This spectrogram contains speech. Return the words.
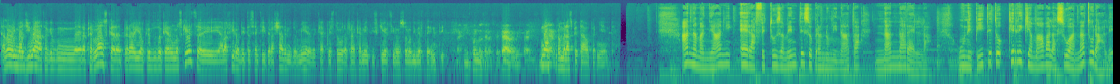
Allora ho immaginato che mm, era per l'Oscar, però io ho creduto che era uno scherzo e alla fine ho detto sentite lasciatemi dormire perché a quest'ora francamente i scherzi non sono divertenti. Ma in fondo se l'aspettava questa No, non me l'aspettavo per niente. Anna Magnani era affettuosamente soprannominata Nannarella, un epiteto che richiamava la sua naturale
